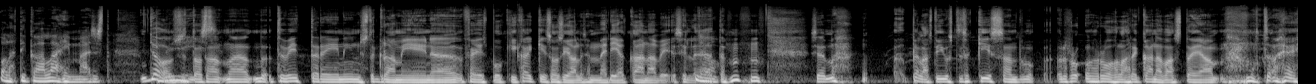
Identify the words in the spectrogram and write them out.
huolehtikaa lähimmäisistä. Joo, siis tota, Twitteriin, Instagramiin, äh, Facebookiin, kaikki sosiaalisen median kanaviin silleen, Joo. että se pelasti just se kissan Ru- Ruoholahden kanavasta, ja, mutta hei,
